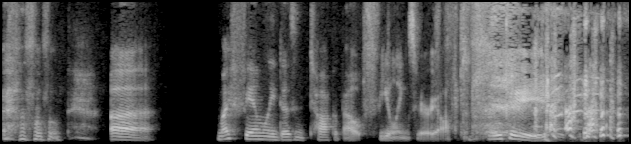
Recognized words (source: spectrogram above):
uh, my family doesn't talk about feelings very often. Okay.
